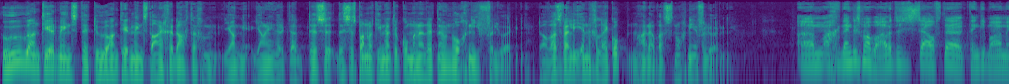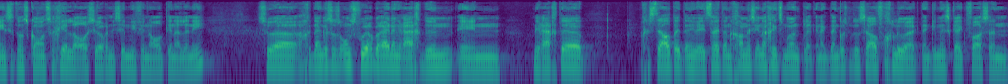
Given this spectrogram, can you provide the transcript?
Hoe hanteer mens dit? Hoe hanteer mens daai gedagtegang, Jan Jan Hendrik? Dat dis dis 'n span wat hiernatoe kom en hulle het nou nog nie verloor nie. Daar was wel die een gelyk op, maar daar was nog nie 'n verloor nie. Ehm um, ag ek dink dis maar baie wat ons dieselfde. Ek dink baie mense het ons kans gegee laas jaar in die semifinaal teen hulle nie. So ag ek dink as ons ons voorbereiding reg doen en die regte gesteldheid in die wedstryd ingaan is enigiets moontlik en ek dink ons moet onsself glo. Ek dink die mense kyk vas in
